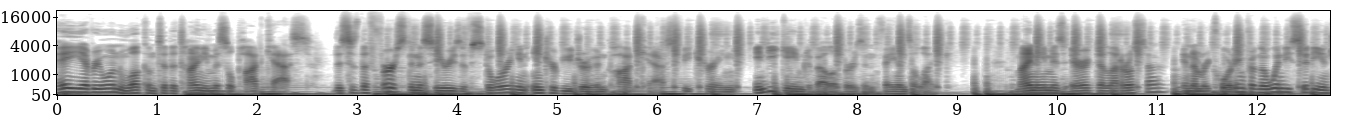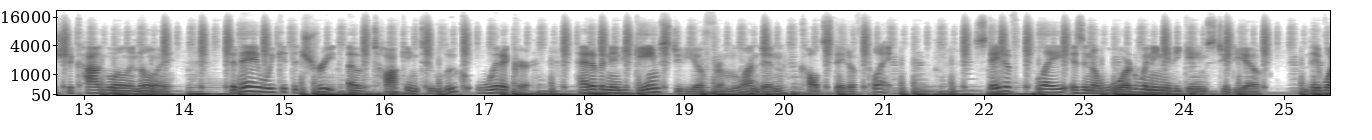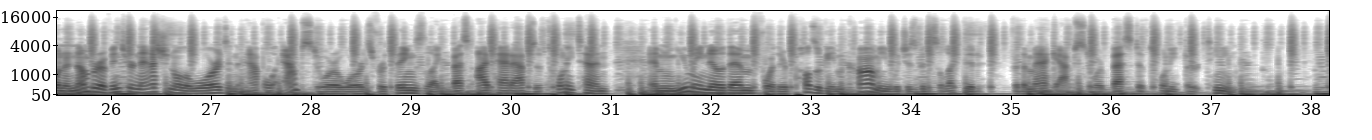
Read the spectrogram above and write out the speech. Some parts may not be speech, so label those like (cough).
Hey everyone, welcome to the Tiny Missile Podcast. This is the first in a series of story and interview driven podcasts featuring indie game developers and fans alike. My name is Eric De La Rosa, and I'm recording from the Windy City in Chicago, Illinois. Today, we get the treat of talking to Luke Whitaker, head of an indie game studio from London called State of Play. State of Play is an award winning indie game studio They've won a number of international awards and Apple App Store awards for things like Best iPad Apps of 2010, and you may know them for their puzzle game Kami, which has been selected for the Mac App Store Best of 2013.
